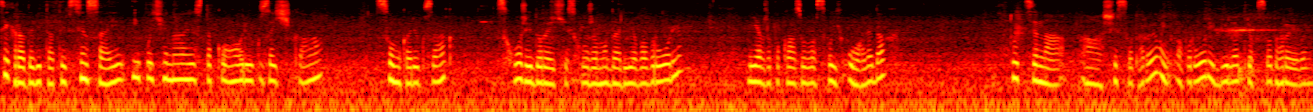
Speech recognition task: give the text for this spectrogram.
Всіх рада вітати в сенсеї і починаю з такого рюкзачка. Сумка-рюкзак. Схожий, до речі, схожа модель є в Аврорі. Я вже показувала в своїх оглядах. Тут ціна 600 гривень, а в Аврорі біля 300 гривень.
